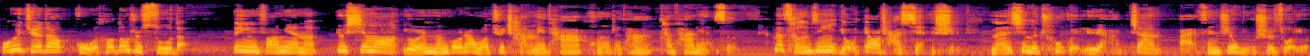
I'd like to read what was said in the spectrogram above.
我会觉得骨头都是酥的。另一方面呢，又希望有人能够让我去谄媚他、哄着他、看他脸色。那曾经有调查显示，男性的出轨率啊占百分之五十左右，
